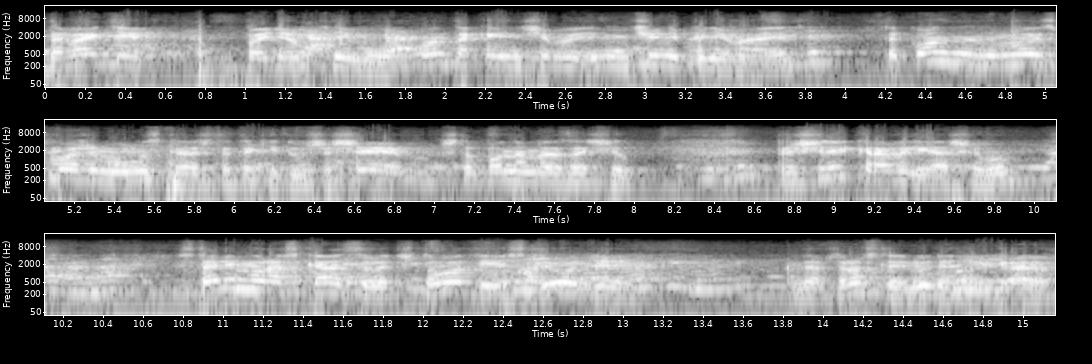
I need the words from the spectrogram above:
давайте пойдем к нему. Он так и ничего, ничего не понимает. Так он, мы сможем ему сказать, что такие души шеем, чтобы он нам разрешил. Пришли к Рав Ильяшеву, стали ему рассказывать, что вот есть люди, когда взрослые люди, они играют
